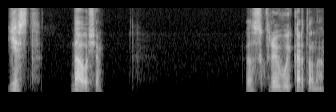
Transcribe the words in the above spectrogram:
Jest! Dało się. Zasubskrybuj kartona.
